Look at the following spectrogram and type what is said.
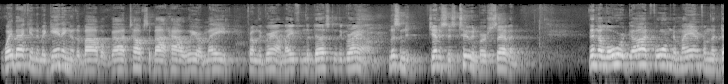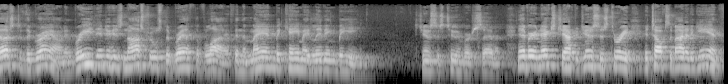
way back in the beginning of the Bible, God talks about how we are made from the ground, made from the dust of the ground. Listen to Genesis 2 and verse 7. Then the Lord God formed a man from the dust of the ground and breathed into his nostrils the breath of life, and the man became a living being. Genesis 2 and verse 7. In the very next chapter, Genesis 3, it talks about it again.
